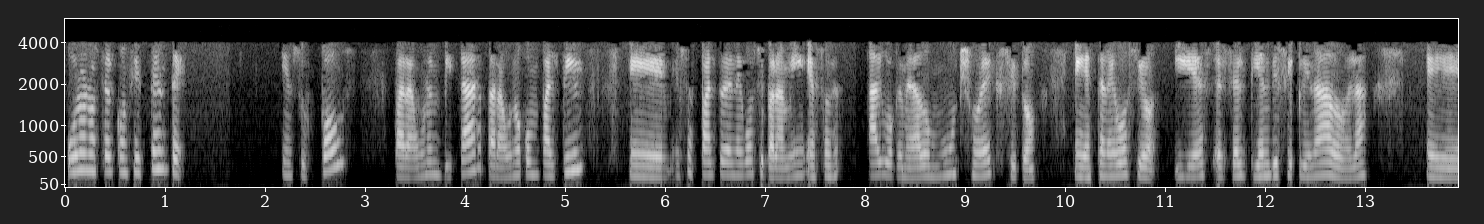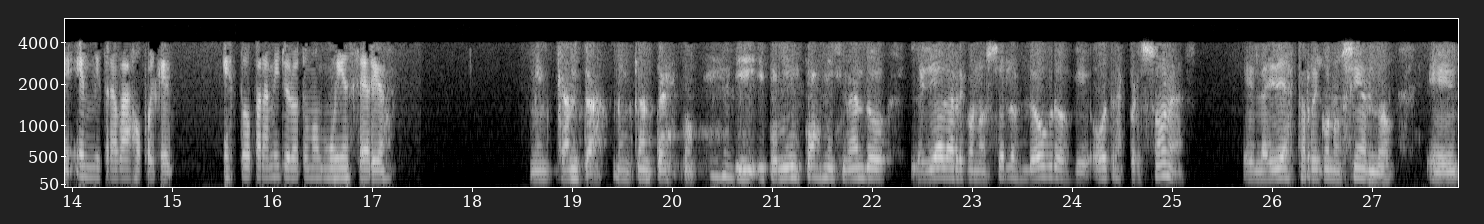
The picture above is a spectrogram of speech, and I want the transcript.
uno no ser consistente en sus posts, para uno invitar, para uno compartir. Eh, eso es parte del negocio y para mí eso es algo que me ha dado mucho éxito en este negocio y es el ser bien disciplinado, ¿verdad? Eh, en mi trabajo, porque esto para mí yo lo tomo muy en serio. Me encanta, me encanta esto. Y, y también estás mencionando la idea de reconocer los logros de otras personas. Eh, la idea de estar reconociendo. Eh,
